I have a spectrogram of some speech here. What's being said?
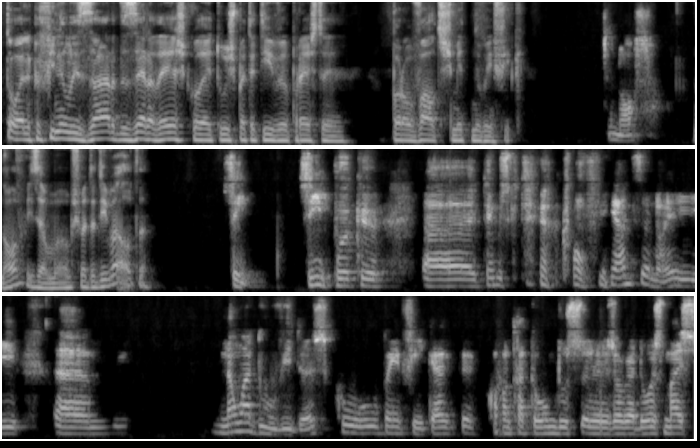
Então, olha, para finalizar, de 0 a 10, qual é a tua expectativa para esta, para o Valde Schmidt no Benfica? 9. 9? Isso é uma, expectativa alta. Sim, sim, porque uh, temos que ter confiança, não é? E uh, não há dúvidas que o Benfica contratou um dos uh, jogadores mais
